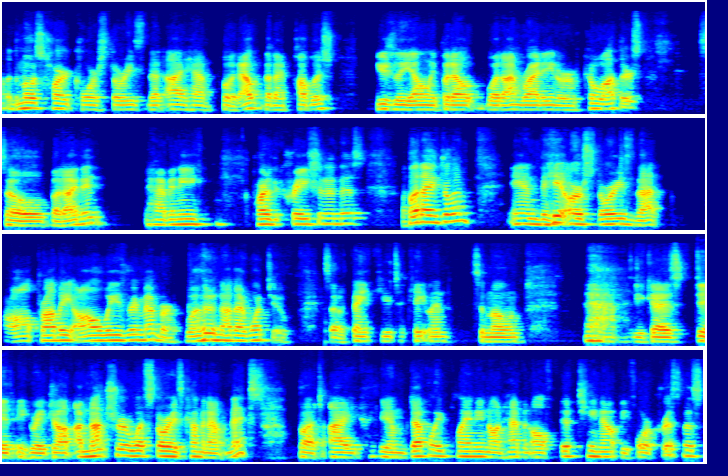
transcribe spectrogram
the most hardcore stories that I have put out that I published. Usually I only put out what I'm writing or co-authors. So, but I didn't have any part of the creation in this, but I enjoy them. And they are stories that I'll probably always remember, whether or not I want to. So thank you to Caitlin, Simone. You guys did a great job. I'm not sure what story is coming out next, but I am definitely planning on having all 15 out before Christmas.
